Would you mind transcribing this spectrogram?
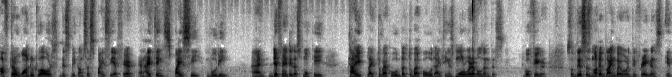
after one to two hours this becomes a spicy affair. And i think spicy woody and definitely the smoky type like Tobacco Oud but Tobacco Oud i think is more wearable than this. Go figure. So this is not a blind buy worthy fragrance. It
